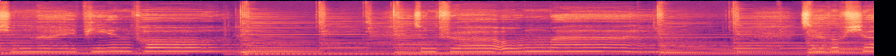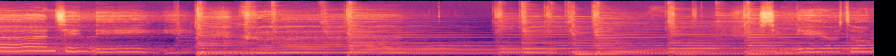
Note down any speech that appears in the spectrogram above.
ฉันไม่เพียงพอ จนพระองค์มา พบฉันที่นี่อีกครั้งสิ่งเดียวต้อง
